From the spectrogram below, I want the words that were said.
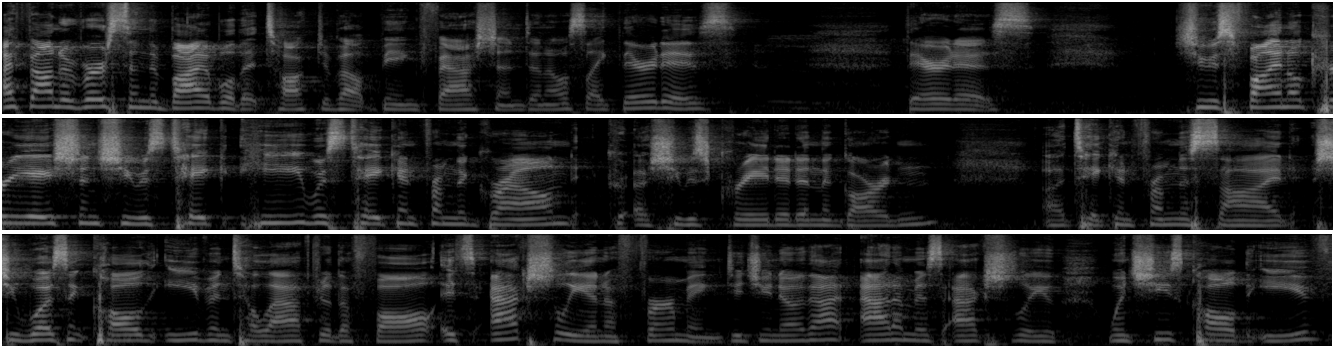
I found a verse in the Bible that talked about being fashioned, and I was like, there it is. There it is. She was final creation. She was take, he was taken from the ground. She was created in the garden uh, taken from the side. She wasn't called Eve until after the fall. It's actually an affirming. Did you know that? Adam is actually, when she's called Eve,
